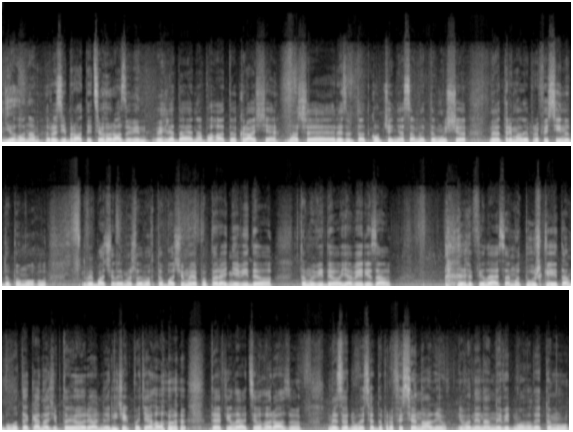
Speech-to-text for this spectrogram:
його нам розібрати. Цього разу він виглядає набагато краще, наш е, результат копчення, саме тому, що ми отримали професійну допомогу. Ви бачили, можливо, хто бачив моє попереднє відео. В тому відео я вирізав філе самотужки, і там було таке, начебто його реально річик потягав те філе. А цього разу ми звернулися до професіоналів і вони нам не відмовили. Тому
